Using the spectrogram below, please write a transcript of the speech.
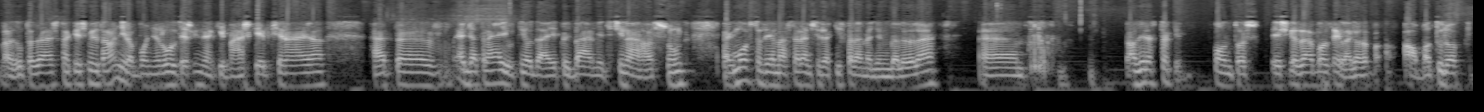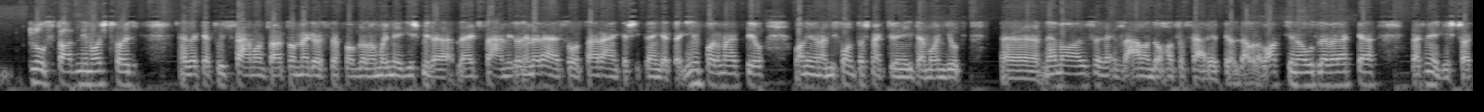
az utazásnak, és miután annyira bonyolult, és mindenki másképp csinálja, hát egyáltalán eljutni odáig, hogy bármit csinálhassunk. Meg most azért már szerencsére kifele megyünk belőle, azért ez tök fontos, és igazából tényleg abba tudok pluszt adni most, hogy ezeket úgy számon tartom, meg összefoglalom, hogy mégis mire lehet számítani, mert elszórtan ránk esik rengeteg információ, van olyan, ami fontos megtűnik, de mondjuk nem az, ez állandó hacaszállé például a vakcina útlevelekkel, tehát mégiscsak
